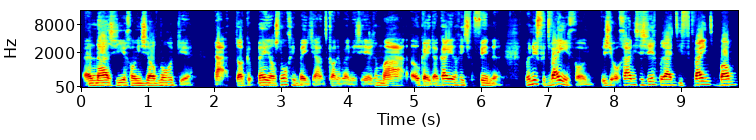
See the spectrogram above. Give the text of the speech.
En daarna zie je gewoon jezelf nog een keer. Nou, dan ben je alsnog een beetje aan het cannibaliseren. Maar oké, daar kan je nog iets voor vinden. Maar nu verdwijn je gewoon. Dus je organische zichtbaarheid die verdwijnt. Bam,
